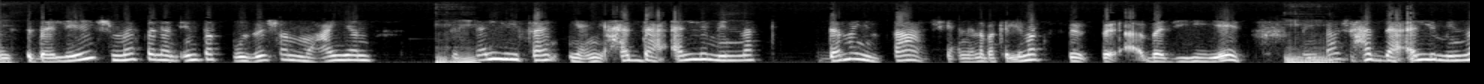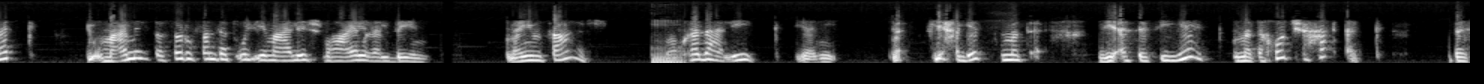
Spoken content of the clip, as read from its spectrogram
بس بلاش مثلا أنت في بوزيشن معين. تخلي فن يعني حد أقل منك. ده ما ينفعش. يعني أنا بكلمك في, بديهيات. ما. ينفعش حد أقل منك يقوم عامل تصرف فانت تقول إيه معلش ما هو عيل غلبان. ما ينفعش. ما هو خد عليك. يعني في حاجات ما ت... دي أساسيات. ما تاخدش حقك. بس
